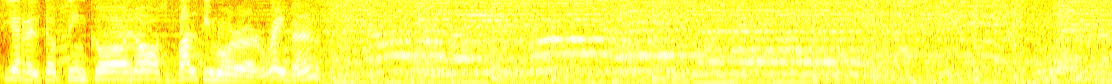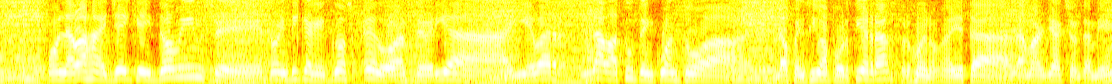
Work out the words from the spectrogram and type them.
Cierra el top 5 los Baltimore Ravens. Con la baja de J.K. Dobbins, eh, todo indica que Gus Edwards debería llevar la batuta en cuanto a la ofensiva por tierra. Pero bueno, ahí está Lamar Jackson también.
